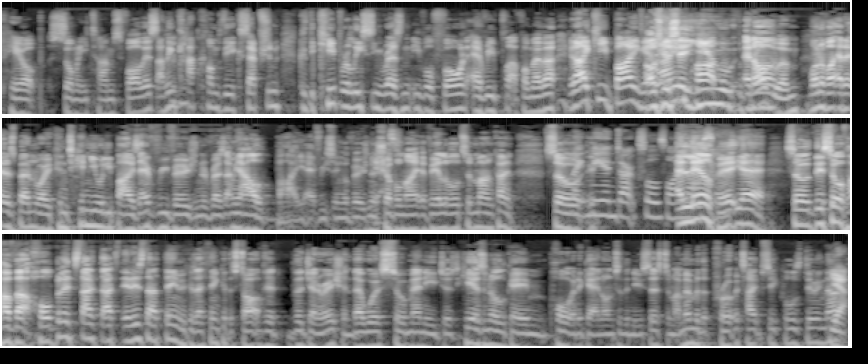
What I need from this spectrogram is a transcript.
pay up so many times for this. I think Mm-hmm. Capcom's the exception because they keep releasing Resident Evil 4 on every platform ever, and I keep buying it. I was going to say you of the and our, one of our editors, Ben Roy, continually buys every version of Resident. I mean, I'll buy every single version of Shovel Knight available to mankind. So Like it- me and Dark Souls one. a little also. bit, yeah. So they sort of have that whole, but it's that that it is that thing because I think at the start of the, the generation there were so many just here's an old game ported again onto the new system. I remember the prototype sequels doing that. Yeah.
